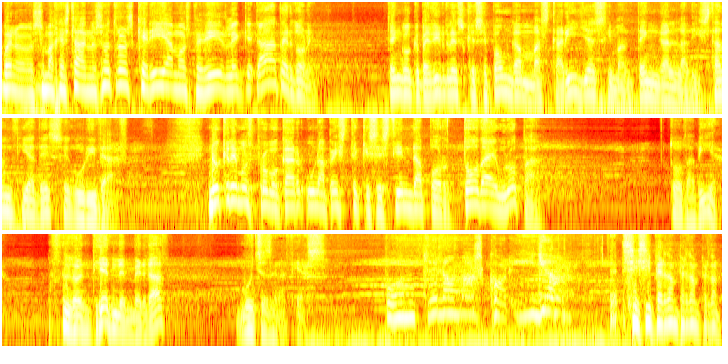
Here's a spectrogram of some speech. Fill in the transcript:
Bueno, Su Majestad, nosotros queríamos pedirle que... Ah, perdone. Tengo que pedirles que se pongan mascarillas y mantengan la distancia de seguridad. No queremos provocar una peste que se extienda por toda Europa. Todavía. Lo entienden, ¿verdad? Muchas gracias. Ponte la mascarilla. Eh, Sí, sí, perdón, perdón, perdón.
